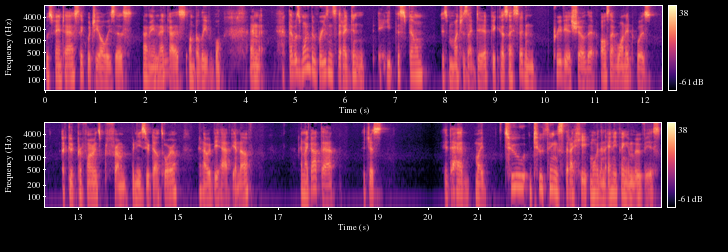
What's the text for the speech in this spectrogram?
was fantastic, which he always is. I mean, that mm-hmm. guy's unbelievable. And that was one of the reasons that I didn't hate this film as much as I did, because I said in the previous show that all I wanted was a good performance from Benicio del Toro, and I would be happy enough. And I got that. It just it had my two two things that I hate more than anything in movies.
